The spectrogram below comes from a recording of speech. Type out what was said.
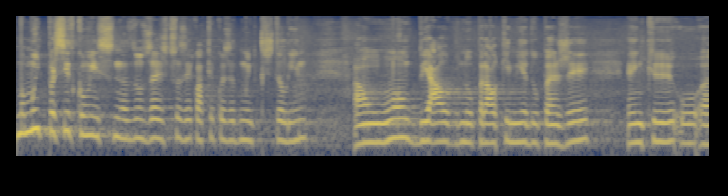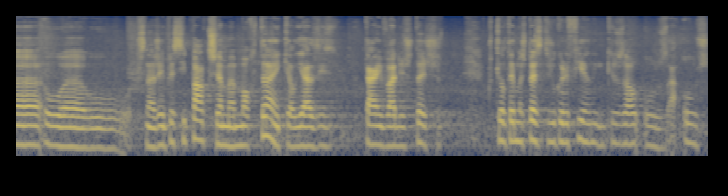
muito parecido com isso no desejo de fazer qualquer coisa de muito cristalino. Há um longo diálogo no Para a Alquimia do Pangé, em que o, o, o, personagem principal, que se chama Mortin, e que aliás está em vários textos, porque ele tem uma espécie de geografia em que os, os, os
